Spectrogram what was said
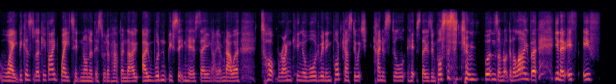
wait because look, if I'd waited, none of this would have happened. I I wouldn't be sitting here saying I am now a top ranking award winning podcaster, which kind of still hits those imposter syndrome buttons. I'm not going to lie, but you know, if if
